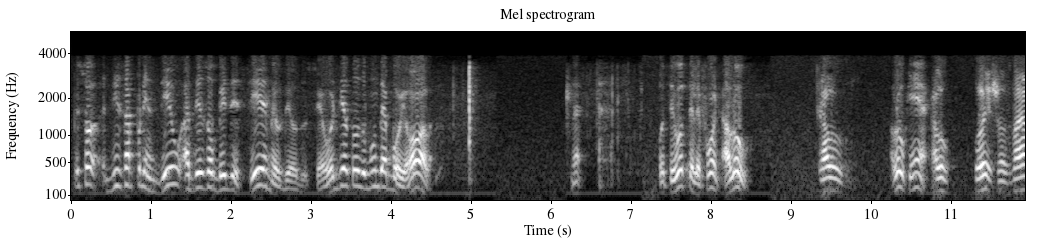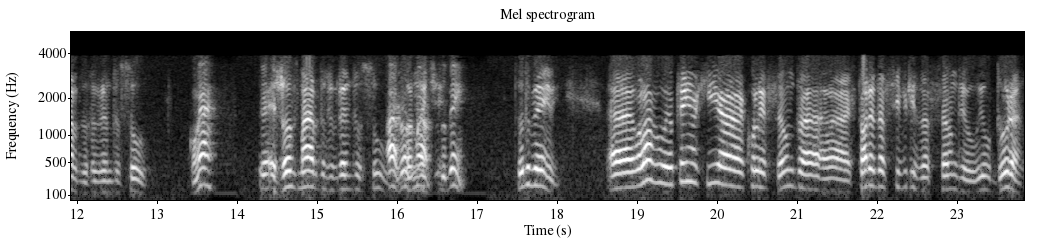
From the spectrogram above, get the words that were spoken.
O pessoal desaprendeu a desobedecer, meu Deus do céu. Hoje em dia todo mundo é boiola. Né? Tem outro telefone? Alô? Alô? Alô, quem é? Alô. Oi, Josmar do Rio Grande do Sul. Como é? É Josmar do Rio Grande do Sul. Ah, Josmar, tudo bem? Tudo bem. Uh, Olavo, eu tenho aqui a coleção da a História da Civilização de Will Durant.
